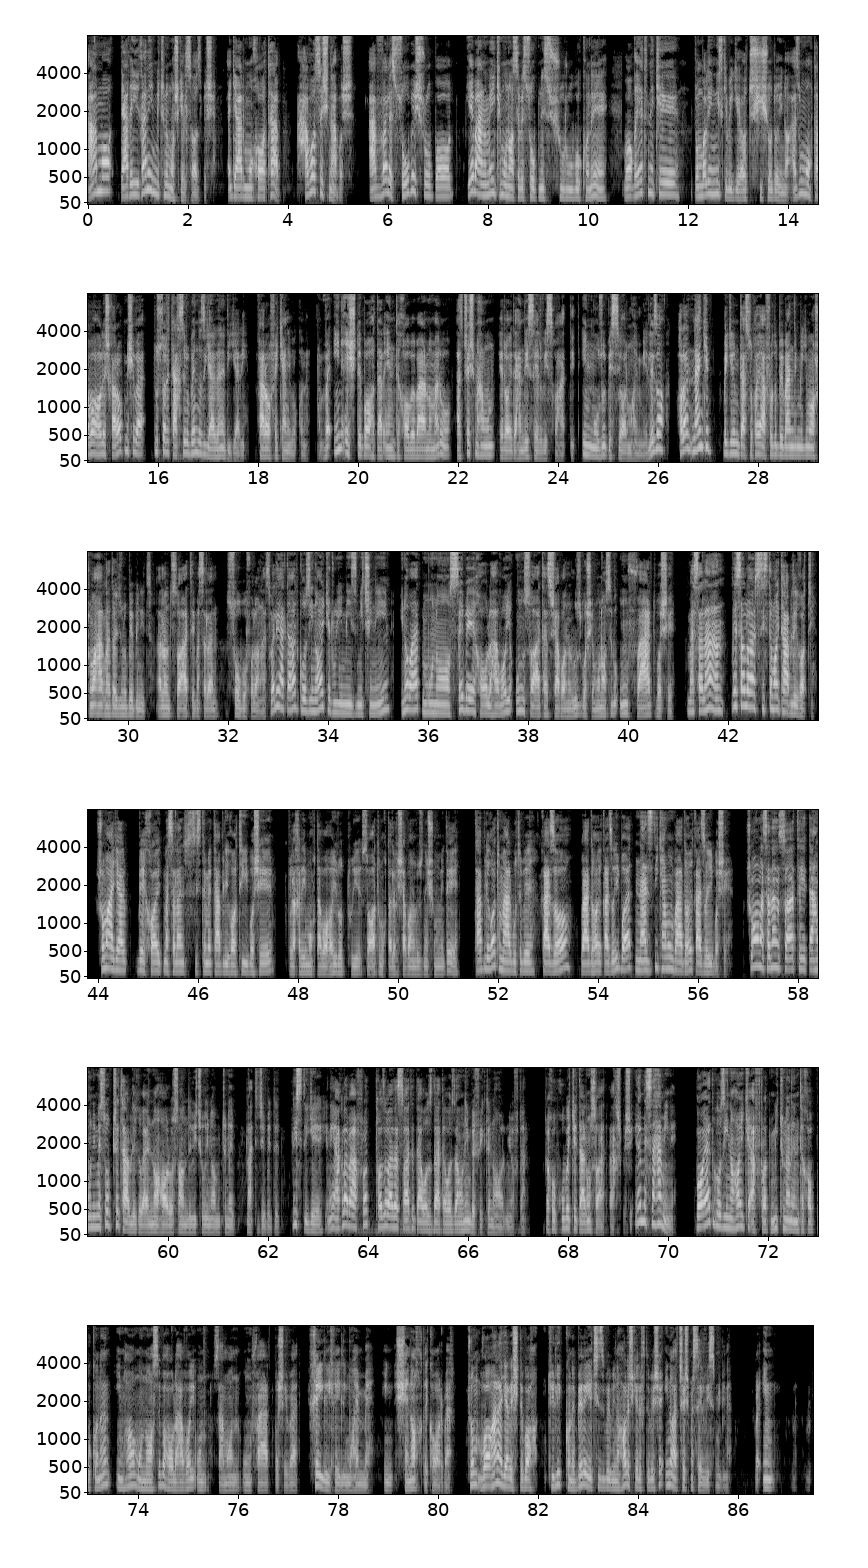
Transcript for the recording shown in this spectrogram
اما دقیقا این می‌تونه مشکل ساز بشه. اگر مخاطب حواسش نباشه اول صبحش رو با یه برنامه ای که مناسب صبح نیست شروع بکنه واقعیت اینه که دنبال این نیست که بگه چی شد و اینا. از اون محتوا حالش خراب میشه و دوست داره تقصیر رو بندازه گردن دیگری. فرافکنی بکنه. و این اشتباه در انتخاب برنامه رو از چشم همون ارائه دهنده سرویس خواهد دید. این موضوع بسیار مهمیه. لذا حالا نه اینکه بگیریم دست و پای افراد رو ببندیم بگیم ما شما حق ندارید رو ببینید. الان ساعت مثلا صبح و فلان هست. ولی حداقل گزینه‌هایی که روی میز میچینیم اینا باید مناسب حال و هوای اون ساعت از شبانه روز باشه مناسب اون فرد باشه. مثلا مثال از سیستم های تبلیغاتی. شما اگر بخواید مثلا سیستم تبلیغاتی باشه بالاخره محتواهایی رو توی ساعات مختلف شبانه روز نشون میده تبلیغات مربوط به غذا وعده های غذایی باید نزدیک همون وعده های غذایی باشه. شما مثلا ساعت ده و نیم صبح چه تبلیغی برای ناهار و ساندویچ و اینا می‌تونه نتیجه بده؟ نیست دیگه. یعنی اغلب افراد تازه بعد از ساعت دوازده دوازده و نیم به فکر ناهار میفتن و خب خوبه که در اون ساعت پخش بشه. این مثل همینه. باید گزینه هایی که افراد می‌تونن انتخاب بکنن اینها مناسب حال و هوای اون زمان اون فرد باشه و خیلی خیلی مهمه این شناخت کاربر. چون واقعا اگر اشتباه کلیک کنه بره یه چیزی ببینه حالش گرفته بشه اینو از چشم سرویس می‌بینه. و این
